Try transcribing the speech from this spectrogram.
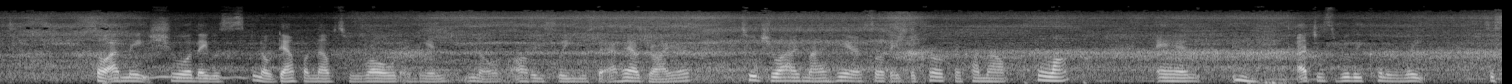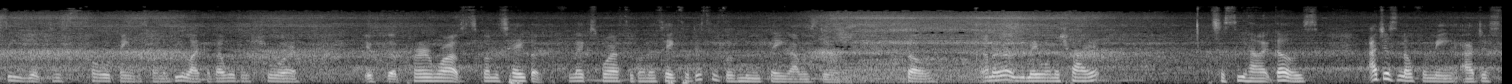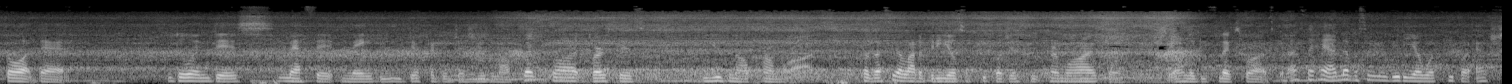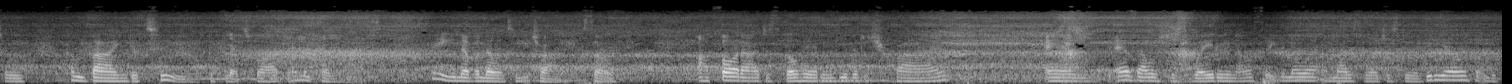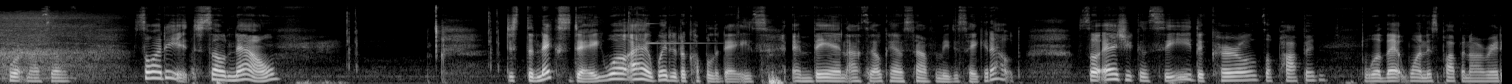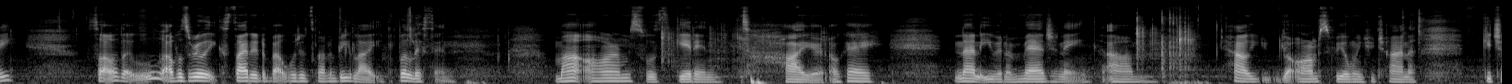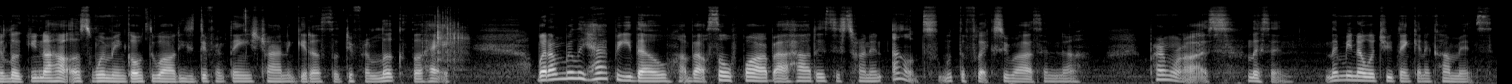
So I made sure they was, you know, damp enough to roll and then, you know, obviously use the hair dryer to dry my hair so that the curl can come out plump. And I just really couldn't wait to see what this whole thing was going to be like because I wasn't sure if the perm rods was going to take or flex rods were going to take. So this is a new thing I was doing. So I don't know, you may want to try it to see how it goes. I just know for me, I just thought that doing this method may be different than just using our flex rod versus using our perm rods. Because I see a lot of videos of people just do perm rods or they only do flex rods. But I said, hey, I've never seen a video where people actually combine the two, the flex rods and the perm rods. Hey, you never know until you try. So I thought I'd just go ahead and give it a try. And as I was just waiting, I was like, you know what? I might as well just do a video and record myself. So I did. So now, just the next day, well, I had waited a couple of days. And then I said, okay, it's time for me to take it out. So as you can see, the curls are popping. Well, that one is popping already. So I was like, ooh, I was really excited about what it's going to be like. But listen, my arms was getting tired okay not even imagining um how you, your arms feel when you're trying to get your look you know how us women go through all these different things trying to get us a different look so hey but i'm really happy though about so far about how this is turning out with the flexi rods and the perm rods listen let me know what you think in the comments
